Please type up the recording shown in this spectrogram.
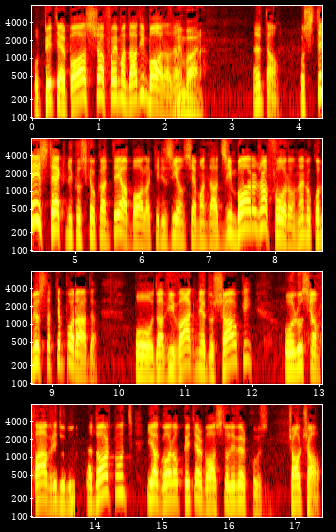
O Peter Boss já foi mandado embora, né? Foi embora. Então, os três técnicos que eu cantei a bola, que eles iam ser mandados embora, já foram, né, no começo da temporada o Davi Wagner do Schalke, o Lucian Favre do Dortmund e agora o Peter Boss do Leverkusen. Tchau, tchau.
